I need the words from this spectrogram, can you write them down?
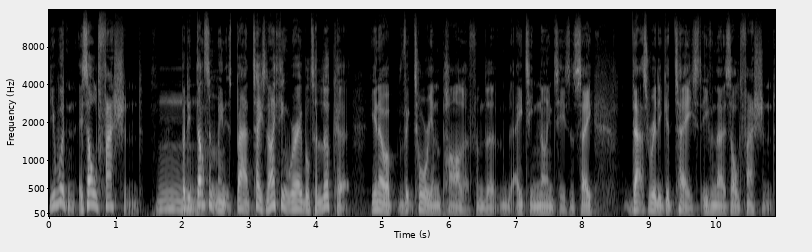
You wouldn't. It's old fashioned, hmm. but it doesn't mean it's bad taste. And I think we're able to look at, you know, a Victorian parlour from the 1890s and say, that's really good taste, even though it's old fashioned.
